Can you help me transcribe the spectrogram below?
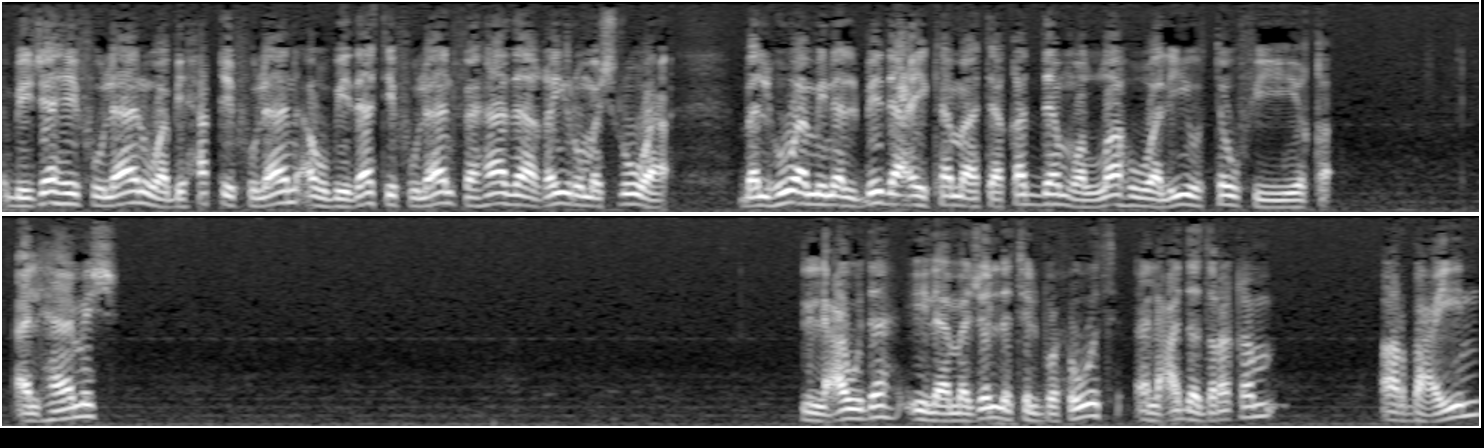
بجاه فلان وبحق فلان أو بذات فلان فهذا غير مشروع بل هو من البدع كما تقدم والله ولي التوفيق. الهامش للعودة إلى مجلة البحوث العدد رقم أربعين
